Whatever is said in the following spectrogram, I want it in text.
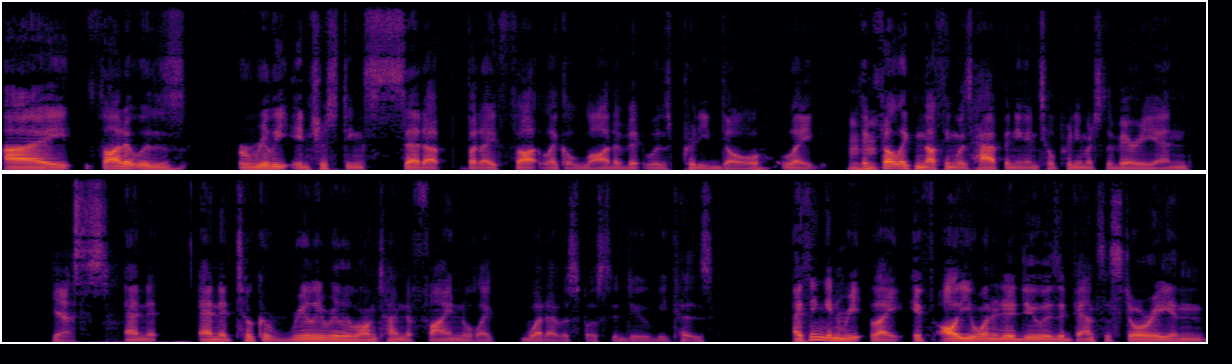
I thought it was a really interesting setup, but I thought like a lot of it was pretty dull. Like it Mhm. felt like nothing was happening until pretty much the very end Yes. and it and it took a really really long time to find like what I was supposed to do because I think in re- like if all you wanted to do is advance the story and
